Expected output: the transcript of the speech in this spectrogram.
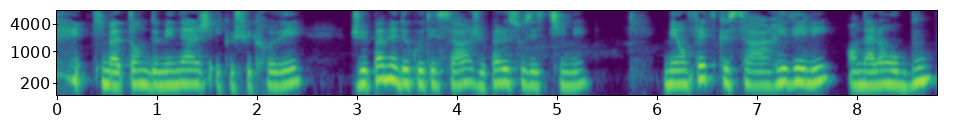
qui m'attendent de ménage et que je suis crevée, je vais pas mettre de côté ça, je vais pas le sous-estimer. Mais en fait, que ça a révélé en allant au bout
